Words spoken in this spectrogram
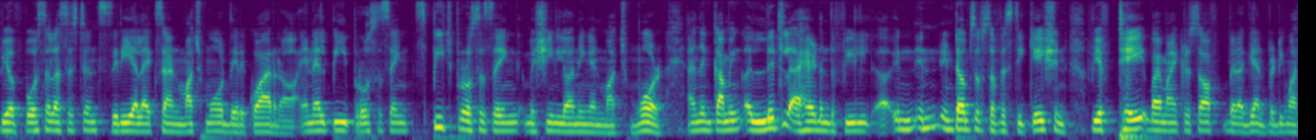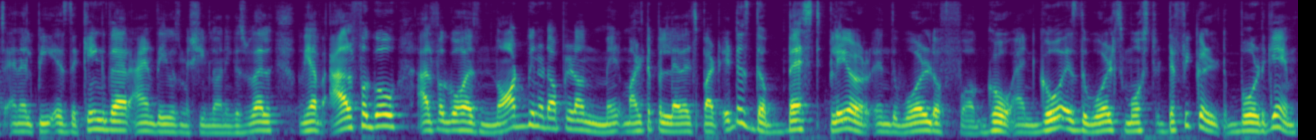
We have personal assistants, Siri, Alexa, and much more. They require uh, NLP processing, speech processing, machine learning, and much more. And then coming a little ahead in the field, uh, in, in, in terms of sophistication, we have Tay by Microsoft, but again, pretty much NLP is the king there, and they use machine learning as well. We have AlphaGo. AlphaGo has not been adopted on ma- multiple levels, but it is the best player in the world of uh, Go, and Go is the world's most difficult board game,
